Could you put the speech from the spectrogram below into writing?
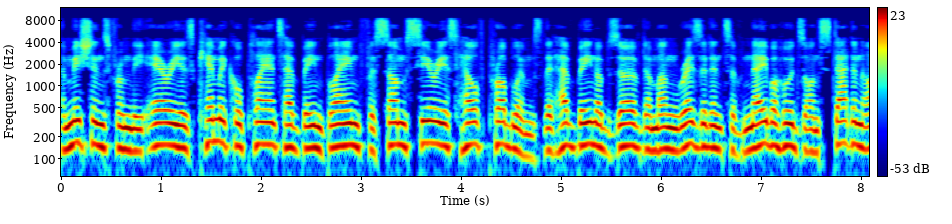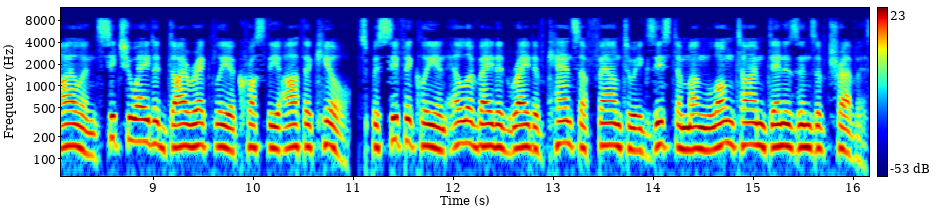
Emissions from the area's chemical plants have been blamed for some serious health problems that have been observed among residents of neighborhoods on Staten Island situated directly across the Arthur Kill, specifically an elevated rate of cancer found to exist among longtime denizens of Travis.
